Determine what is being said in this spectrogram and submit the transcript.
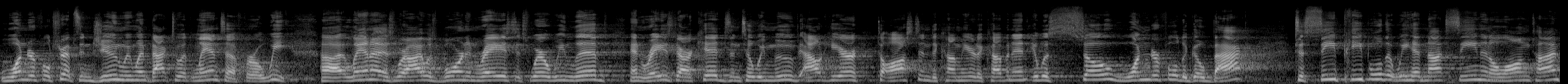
wonderful trips. In June, we went back to Atlanta for a week. Uh, Atlanta is where I was born and raised. It's where we lived and raised our kids until we moved out here to Austin to come here to Covenant. It was so wonderful to go back to see people that we had not seen in a long time.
